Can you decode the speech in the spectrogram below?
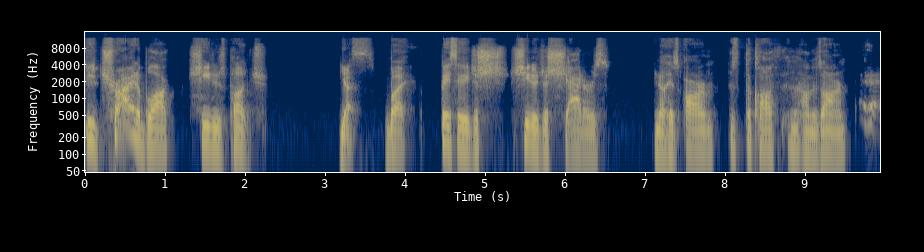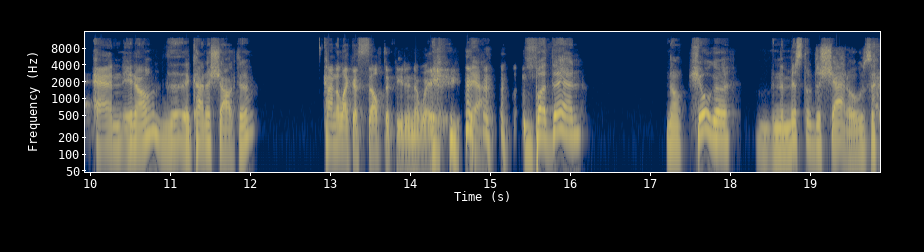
he tried to block Shiryu's punch. Yes, but basically, just Shiryu just shatters. You know, his arm, is the cloth on his arm, and you know, it kind of shocked him. Kind of like a self defeat in a way. yeah, but then, no, Hyoga in the midst of the shadows,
